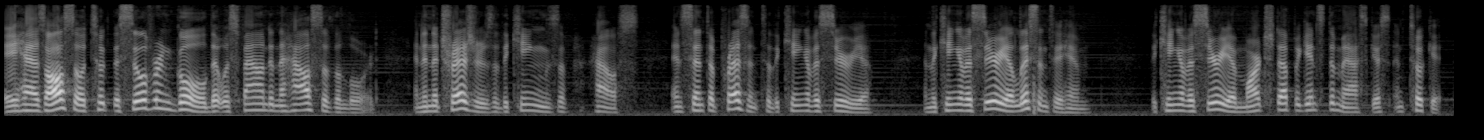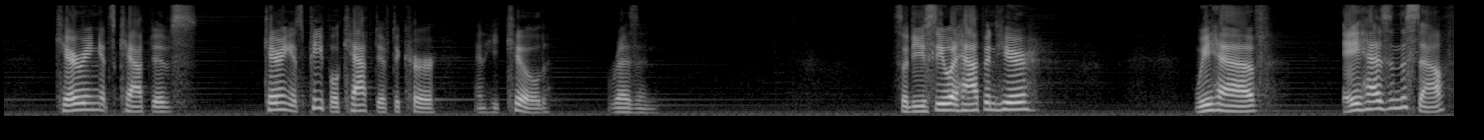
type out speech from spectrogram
Ahaz also took the silver and gold that was found in the house of the Lord and in the treasures of the king's house and sent a present to the king of Assyria. And the king of Assyria listened to him. The king of Assyria marched up against Damascus and took it, carrying its captives, carrying its people captive to Kir, and he killed Rezin. So do you see what happened here? We have Ahaz in the south,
